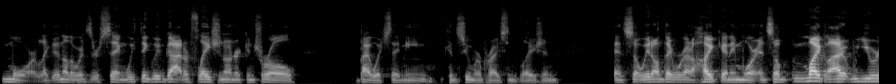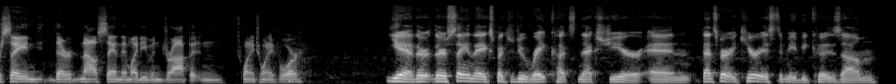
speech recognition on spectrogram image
more. Like in other words, they're saying we think we've got inflation under control, by which they mean consumer price inflation. And so we don't think we're going to hike anymore. And so, Michael, I, you were saying they're now saying they might even drop it in 2024. Yeah, they're they're saying they expect to do rate cuts next year, and that's very curious to me because, um,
